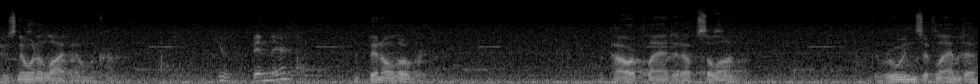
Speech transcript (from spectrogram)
There's no one alive at Omicron. you've been there? I've been all over it. The power plant at Upsilon, the ruins of Lambda,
